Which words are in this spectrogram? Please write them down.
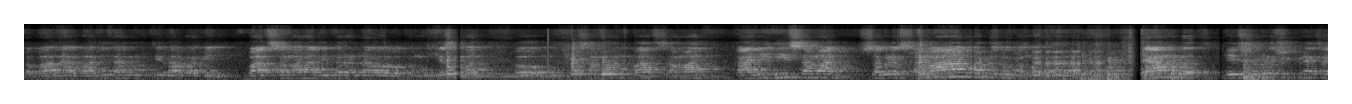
बाधा बाधितांवरती लावावी बाद समानाधिकरण लावावं मुख्य समान हो मुख्य समान बाद समान काहीही समान सगळं समान वाटत होतं त्यामुळं हे सगळं शिकण्याचा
